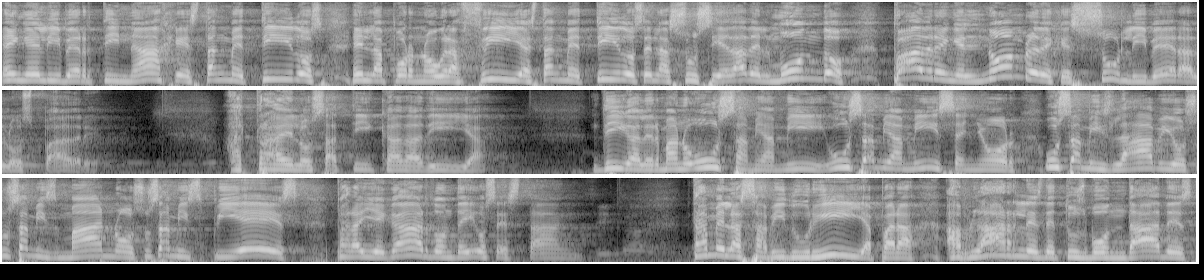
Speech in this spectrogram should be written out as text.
en el libertinaje. Están metidos en la pornografía, están metidos en la suciedad del mundo. Padre, en el nombre de Jesús, libéralos, Padre. Atráelos a ti cada día. Dígale, hermano, úsame a mí, úsame a mí, Señor. Usa mis labios, usa mis manos, usa mis pies para llegar donde ellos están. Dame la sabiduría para hablarles de tus bondades.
